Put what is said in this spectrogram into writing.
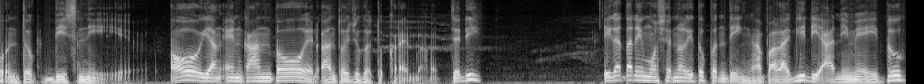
untuk Disney. Oh yang Encanto. Encanto juga tuh keren banget. Jadi ikatan emosional itu penting apalagi di anime itu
